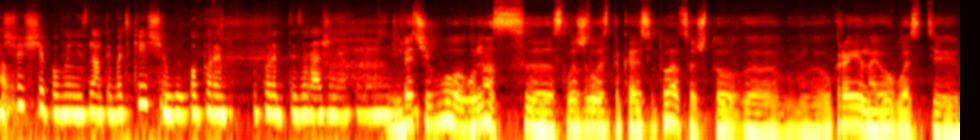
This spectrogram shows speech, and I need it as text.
А що ще повинні знати батьки, щоб Мгм. поперед, попередити зараження поліомієлітом? Для чего у нас э, сложилась такая ситуация, что э, Украина и области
